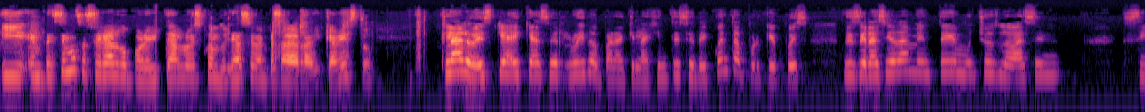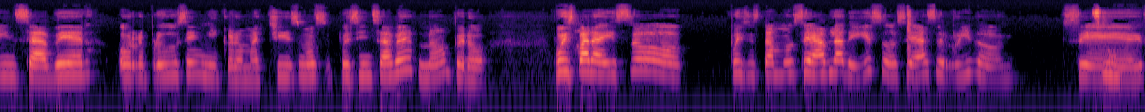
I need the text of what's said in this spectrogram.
y empecemos a hacer algo por evitarlo, es cuando ya se va a empezar a erradicar esto. Claro, es que hay que hacer ruido para que la gente se dé cuenta, porque pues desgraciadamente muchos lo hacen sin saber o reproducen micromachismos pues sin saber, ¿no? Pero pues para eso pues estamos, se habla de eso, se hace ruido, se,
